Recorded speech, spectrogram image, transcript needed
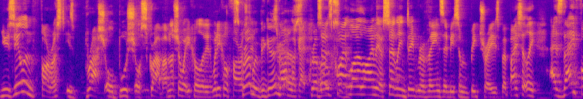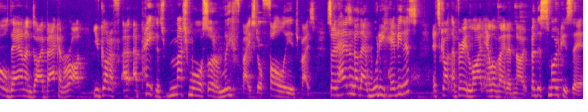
New Zealand forest is brush or bush or scrub. I'm not sure what you call it in. What do you call forest? Scrub in- would be good, Scrub. yeah, okay. scrub so it's quite and- low lying. There certainly in deep ravines there'd be some big trees, but basically as they fall down and die back and rot, you've got a, a, a peat that's much more sort of leaf based or foliage based. So it hasn't got that woody heaviness. It's got a very light elevated note, but the smoke is there.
